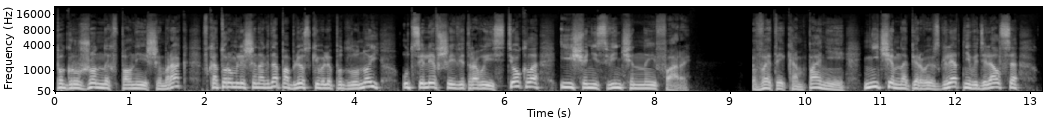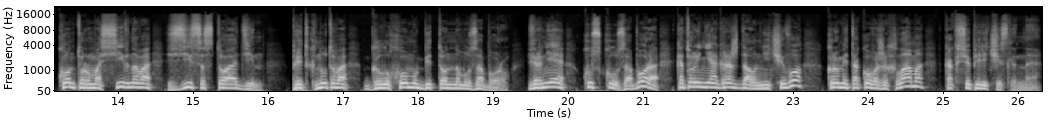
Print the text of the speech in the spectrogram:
погруженных в полнейший мрак, в котором лишь иногда поблескивали под луной уцелевшие ветровые стекла и еще не свинченные фары. В этой компании ничем на первый взгляд не выделялся контур массивного ЗИСа-101, приткнутого к глухому бетонному забору вернее, куску забора, который не ограждал ничего, кроме такого же хлама, как все перечисленное.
